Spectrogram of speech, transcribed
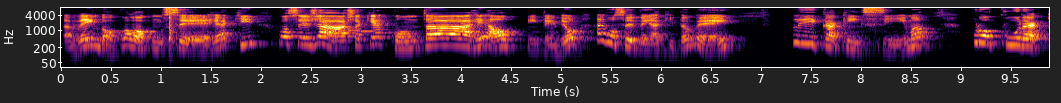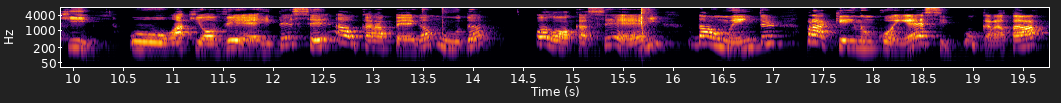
Tá vendo? Ó, coloca um CR aqui, você já acha que é conta real, entendeu? Aí você vem aqui também, clica aqui em cima, procura aqui o aqui ó VRTC, aí o cara pega, muda, coloca CR, dá um enter. Para quem não conhece, o cara tá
